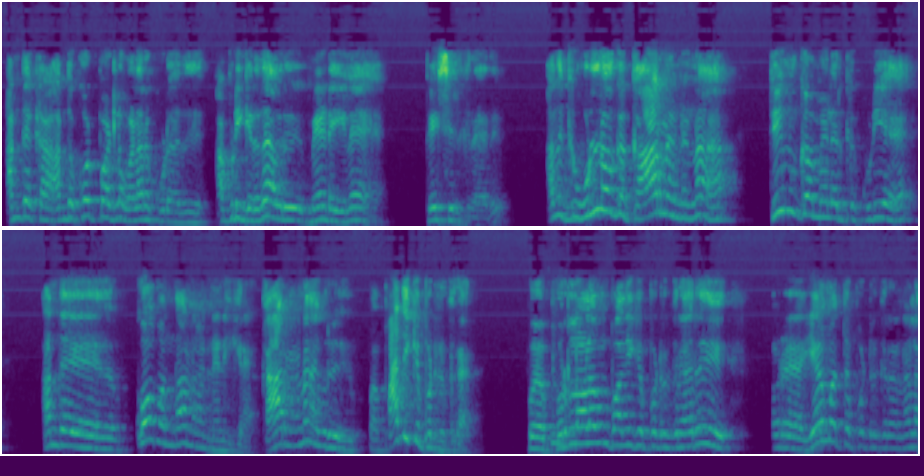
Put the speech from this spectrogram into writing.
அந்த க அந்த கோட்பாட்டில் வளரக்கூடாது அப்படிங்கிறத அவர் மேடையில் பேசியிருக்கிறாரு. அதுக்கு உள்நோக்க காரணம் என்னன்னா திமுக மேல இருக்கக்கூடிய அந்த கோபம் தான் நான் நினைக்கிறேன். காரணம்னா இவர் பாதிக்கப்பட்டிருக்கிறார். இப்போ பொருளாளவும் பாதிக்கப்பட்டிருக்கிறாரு. அவர் ஏமாத்தப்பட்டிருக்கிறதுனால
